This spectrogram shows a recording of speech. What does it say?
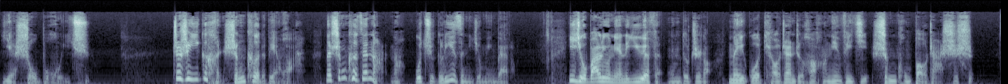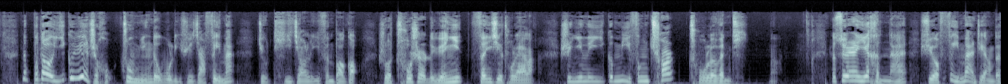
也收不回去。这是一个很深刻的变化。那深刻在哪儿呢？我举个例子你就明白了。一九八六年的一月份，我们都知道美国挑战者号航天飞机升空爆炸失事。那不到一个月之后，著名的物理学家费曼就提交了一份报告，说出事的原因分析出来了，是因为一个密封圈出了问题啊。这虽然也很难，需要费曼这样的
